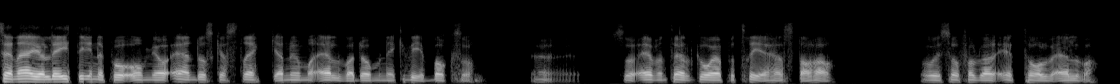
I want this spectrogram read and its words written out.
sen är jag lite inne på om jag ändå ska sträcka nummer 11 Dominic Vibb också. Uh, så eventuellt går jag på tre hästar här. Och i så fall blir det 1, 12, 11.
